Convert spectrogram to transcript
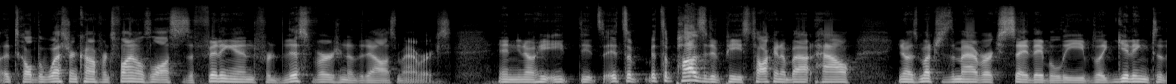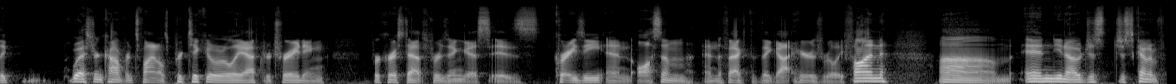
it's called the Western Conference Finals loss is a fitting end for this version of the Dallas Mavericks, and you know he, he it's, it's a it's a positive piece talking about how you know as much as the Mavericks say they believed like getting to the Western Conference Finals, particularly after trading for Kristaps Porzingis, is crazy and awesome, and the fact that they got here is really fun. Um, and you know, just just kind of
